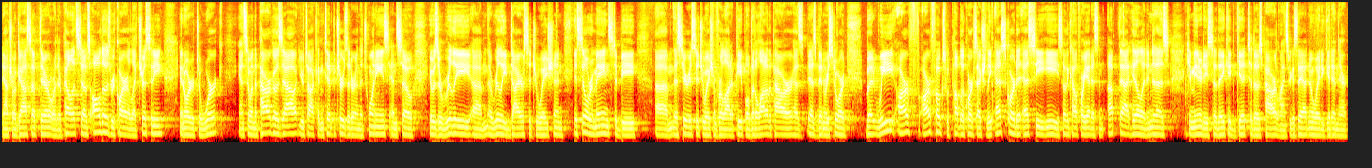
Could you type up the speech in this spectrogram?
natural gas up there or their pellet stoves. All those require electricity in order to work. And so when the power goes out, you're talking temperatures that are in the 20s. And so it was a really, um, a really dire situation. It still remains to be um, a serious situation for a lot of people, but a lot of the power has, has been restored. But we, our, our folks with Public Works actually escorted SCE, Southern California Edison, up that hill and into those communities so they could get to those power lines because they had no way to get in there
